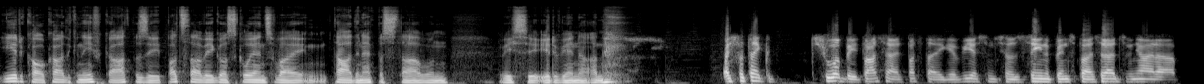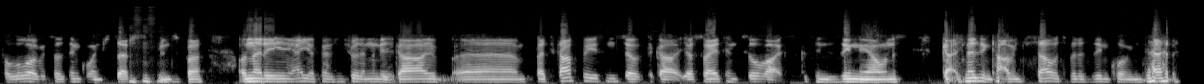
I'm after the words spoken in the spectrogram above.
ir kaut kāda knifa, kā atzīt patstāvīgos klientus, vai tādi nepastāv un visi ir vienādi? Es pat teiktu, ka šobrīd pasēž patstāvīgie viesi, un es jau zinu, principā, es redzu viņu ārā pa logu, es jau zinu, ko viņš cer. principā. Un arī, ejot, piemēram, šodien arī gāju uh, pēc kafijas, un es jau, kā, jau sveicinu cilvēkus, kas viņu zina, jau, un es, kā, es nezinu, kā viņus sauc, bet es zinu, ko viņi dara.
